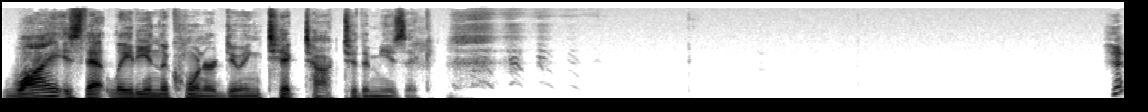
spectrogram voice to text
Why is that lady in the corner doing TikTok to the music?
